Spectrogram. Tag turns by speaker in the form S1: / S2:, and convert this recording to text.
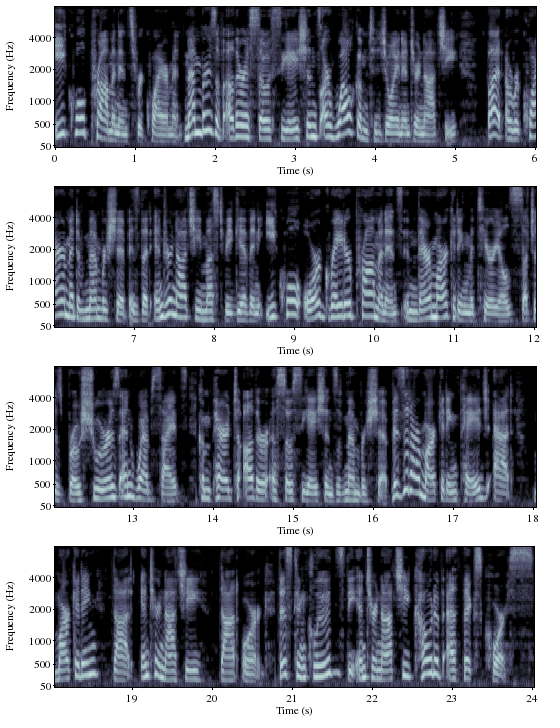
S1: Equal prominence requirement. Members of other associations are welcome to join InterNACHI, but a requirement of membership is that InterNACHI must be given equal or greater prominence in their marketing materials, such as brochures and websites, compared to other associations of membership. Visit our marketing page at marketing.internachi.org. This concludes the InterNACHI Code of Ethics course.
